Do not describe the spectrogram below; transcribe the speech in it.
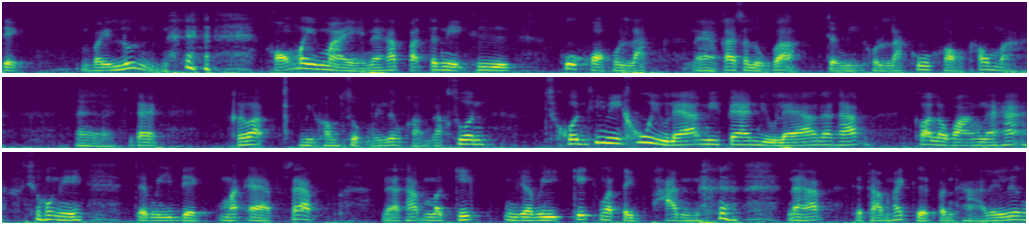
เด็ก วัยรุ่นของใหม่ๆนะครับ ปัตตนิคือคู่ครองคนรักนะก็สรุปว่าจะมีคนรักคู่ครองเข้ามาเออจะได้เขาเรียกว่ามีความสุขในเรื่องความรักส่วนคนที่มีคู่อยู่แล้วมีแฟนอยู่แล้วนะครับ ก็ระวังนะฮะ ช่วงนี้จะมีเด็กมาแอบแซบนะครับมากิ๊กจะมีกิ๊กมาติดพันนะครับ จะทำให้เกิดปัญหาในเรื่อง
